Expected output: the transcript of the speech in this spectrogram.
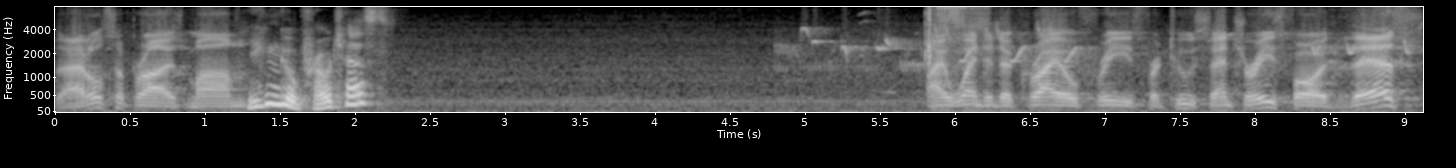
That'll surprise Mom. You can go protest? I went into cryo freeze for two centuries for this.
